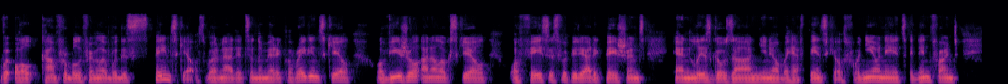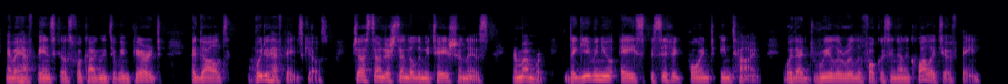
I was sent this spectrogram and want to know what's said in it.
we're all comfortable and familiar with these pain scales, whether or not it's a numerical rating scale or visual analog scale or faces for pediatric patients. And list goes on. You know, we have pain scales for neonates and infant, and we have pain scales for cognitive impaired adults. We do have pain scales. Just to understand the limitation is remember, they're giving you a specific point in time without really, really focusing on the quality of pain.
